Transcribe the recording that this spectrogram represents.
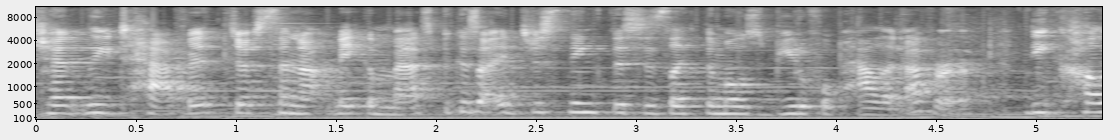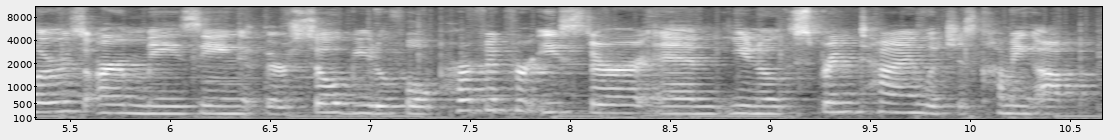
gently tap it just to not make a mess because I just think this is like the most beautiful palette ever. The colors are amazing. They're so beautiful, perfect for Easter and you know, springtime, which is coming up.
